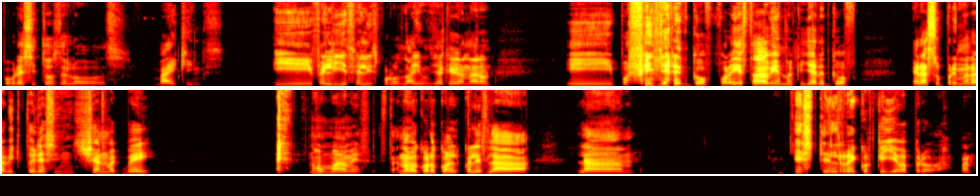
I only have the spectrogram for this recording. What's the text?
Pobrecitos de los Vikings. Y feliz, feliz por los Lions ya que ganaron. Y por fin Jared Goff. Por ahí estaba viendo que Jared Goff era su primera victoria sin Sean McVay. No mames. No me acuerdo cuál, es la. la este, el récord que lleva, pero bueno,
